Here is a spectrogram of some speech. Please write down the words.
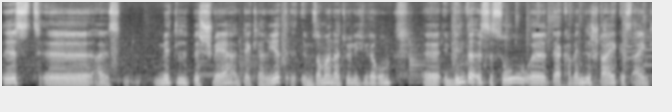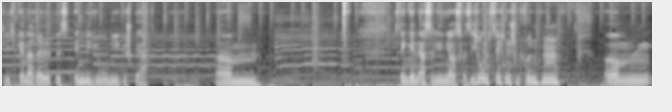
ist äh, als mittel bis schwer deklariert, im Sommer natürlich wiederum. Äh, Im Winter ist es so, äh, der Karwendelsteig ist eigentlich generell bis Ende Juni gesperrt. Ähm, ich denke in erster Linie aus versicherungstechnischen Gründen, ähm,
